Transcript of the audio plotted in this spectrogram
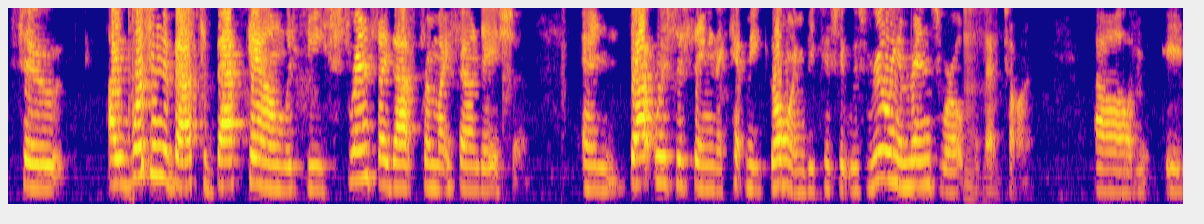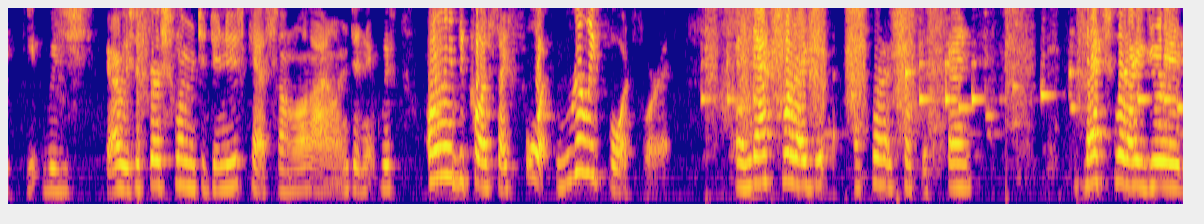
So I wasn't about to back down with the strength I got from my foundation. And that was the thing that kept me going because it was really a men's world mm-hmm. at that time. Um, it, it, was I was the first woman to do newscasts on Long Island, and it was only because I fought, really fought for it. And that's what I did. I thought I this pen that's what I did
